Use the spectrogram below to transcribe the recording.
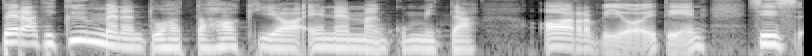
peräti 10 000 hakijaa enemmän kuin mitä arvioitiin. Siis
